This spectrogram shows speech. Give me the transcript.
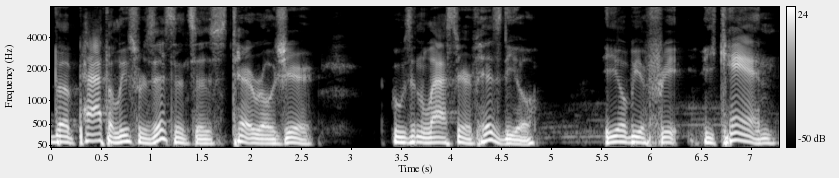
the path of least resistance is Terry Rozier, who's in the last year of his deal. He'll be a free. He can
